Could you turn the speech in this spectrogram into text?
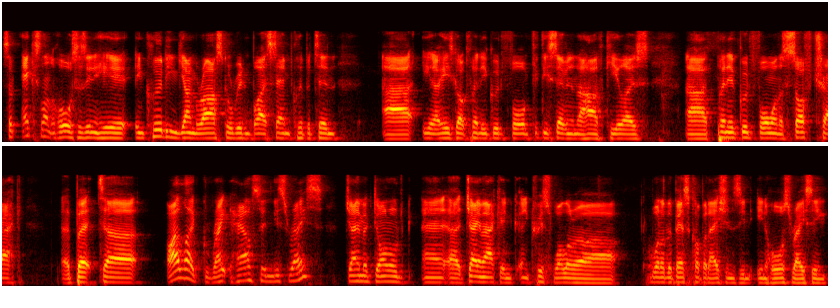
some excellent horses in here, including Young Rascal, ridden by Sam Clipperton. Uh, you know, he's got plenty of good form, 57 and a half kilos. Uh, plenty of good form on the soft track. Uh, but uh, I like Great House in this race. Jay McDonald and uh, J Mac and, and Chris Waller are one of the best combinations in, in horse racing.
